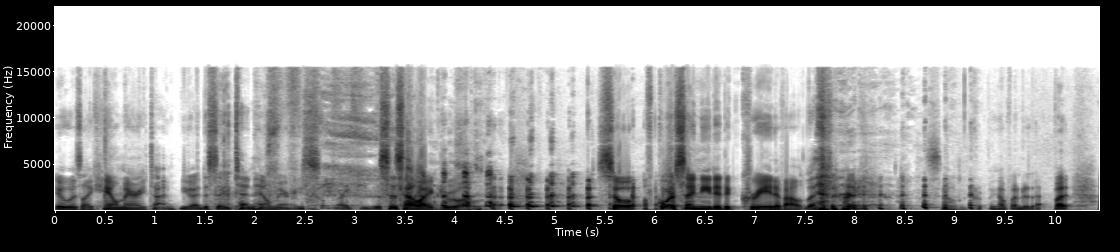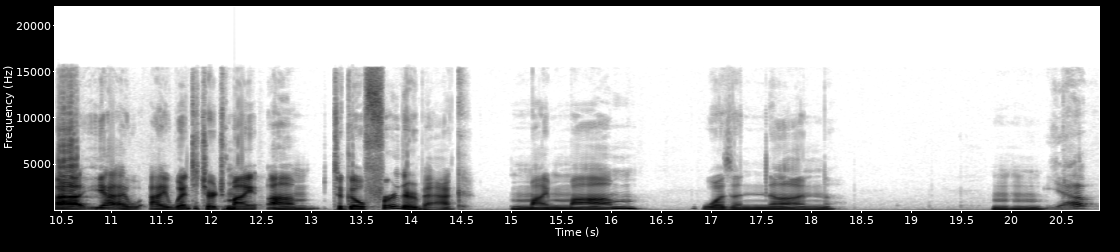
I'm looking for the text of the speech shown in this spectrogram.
it was like Hail Mary time. You had to say 10 Hail Marys. Like, this is how I grew up. so, of course, I needed a creative outlet. so, growing up under that. But uh, yeah, I, I went to church. My um, To go further back, my mom was a nun. Mm-hmm. Yep.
